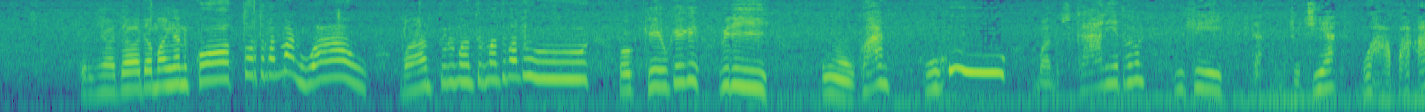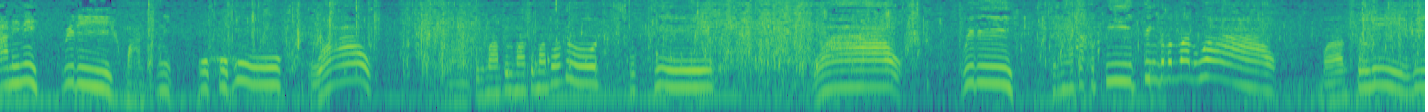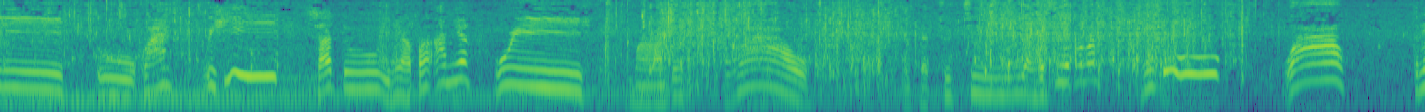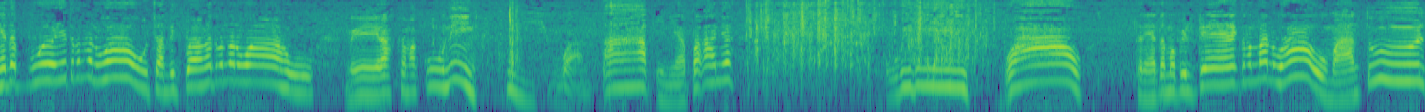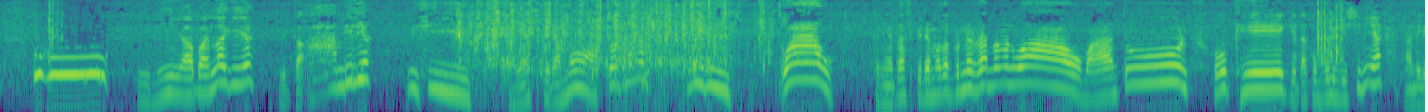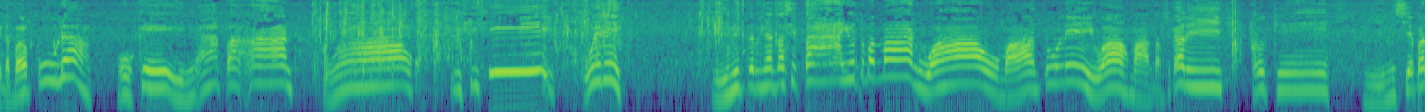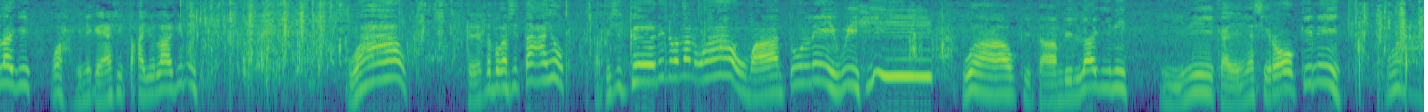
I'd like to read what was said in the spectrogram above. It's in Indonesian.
Ternyata ada mainan kotor, teman-teman. Wow. Mantul, mantul, mantul, mantul. Oke, oke, oke. Widih. Uh? Uhu. Mantap sekali ya, teman-teman. Widih, kita cuci ya. Wah, apaan ini? Widih, mantap nih. Uhuhu. Wow. Mantul, mantul, mantul, mantul, mantul. Oke. Wow. Widih, ternyata kepiting, teman-teman. Wow. Mantul nih, widih. Tuh kan. Wih, satu. Ini apaan ya? Wih, mantul. Wow. Kita cuci yang bersih ya teman-teman. Wow. Ternyata buaya teman-teman. Wow, cantik banget teman-teman. Wow. Merah sama kuning. Wih, mantap. Ini apaan ya? Widih. Wow. Ternyata mobil derek teman-teman. Wow, mantul. Wuhu. Ini apaan lagi ya? Kita ambil ya. Wih, kayak sepeda motor teman-teman. Widih. Wow. Ternyata sepeda motor beneran teman. Wow, mantul. Oke, kita kumpulin di sini ya. Nanti kita bawa pulang. Oke, ini apaan? Wow. Hihihi. Widih. Ini ternyata si Tayo teman-teman. Wow, mantul nih. Wah, mantap sekali. Oke. Ini siapa lagi? Wah, ini kayaknya si Tayo lagi nih. Wow. Ternyata bukan si Tayo, tapi si Geni teman-teman. Wow, mantul nih. Wih. Wow, kita ambil lagi nih. Ini kayaknya si Rocky nih. Wah.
